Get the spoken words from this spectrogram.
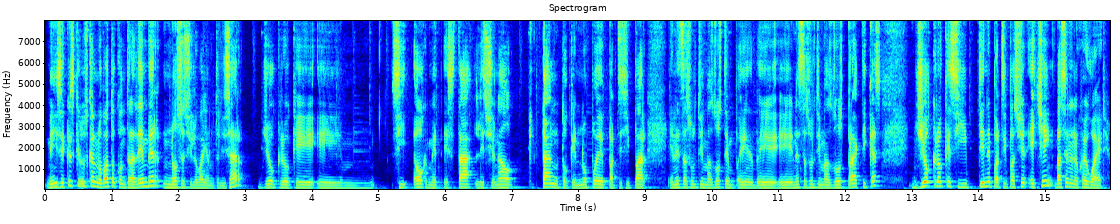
me dice, ¿crees que busca el novato contra Denver? No sé si lo vayan a utilizar. Yo creo que em, si Ogmed está lesionado tanto que no puede participar en estas últimas dos, eh, eh, eh, en estas últimas dos prácticas, yo creo que si tiene participación Echain va a ser en el juego aéreo.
